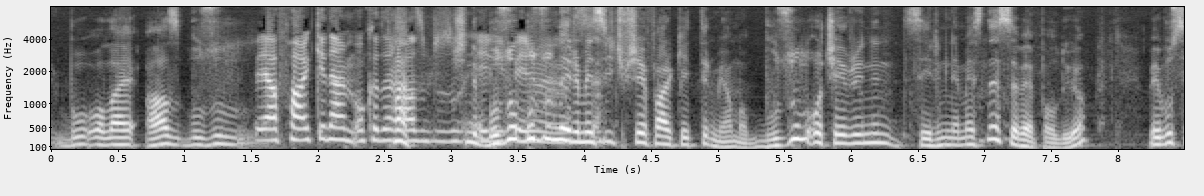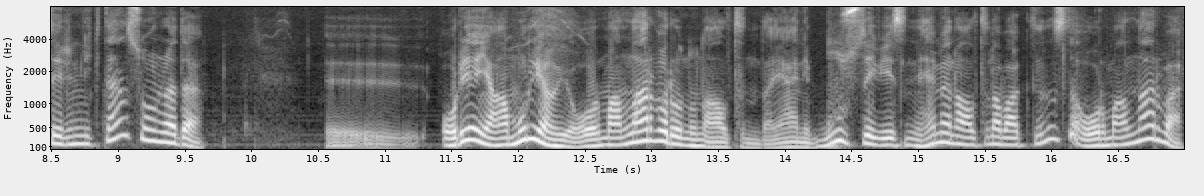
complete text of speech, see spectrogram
bu olay az buzul Veya fark eder mi o kadar Ha, az buzun Şimdi buzul, buzul erimemesi? erimesi hiçbir şey fark ettirmiyor ama buzul o çevrenin serinlemesine sebep oluyor. Ve bu serinlikten sonra da e, oraya yağmur yağıyor. Ormanlar var onun altında. Yani buz seviyesinin hemen altına baktığınızda ormanlar var.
